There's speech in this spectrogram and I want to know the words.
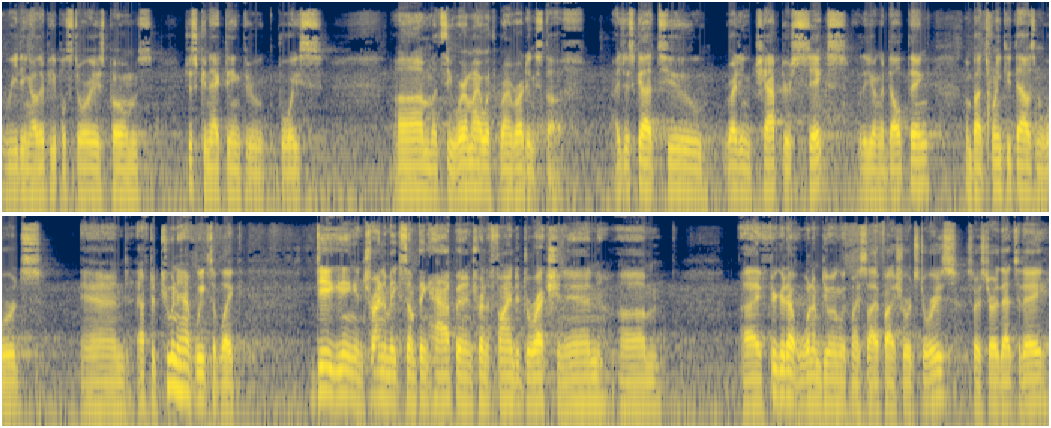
reading other people's stories, poems, just connecting through voice. Um, let's see, where am I with my writing stuff? I just got to writing chapter six for the young adult thing. I'm about 22,000 words. And after two and a half weeks of like digging and trying to make something happen and trying to find a direction in, um, I figured out what I'm doing with my sci-fi short stories. So I started that today.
